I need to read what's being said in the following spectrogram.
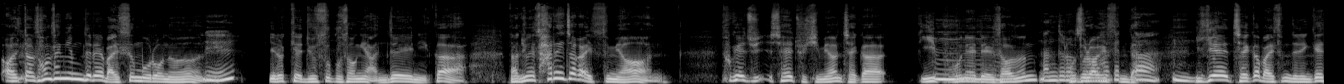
어, 일단 선생님들의 말씀으로는 네. 이렇게 뉴스 구성이 안 되니까 나중에 사례자가 있으면 소개해 해 주시면 제가 이 부분에 음, 대해서는 보도록 하겠습니다. 음. 이게 제가 말씀드린 게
